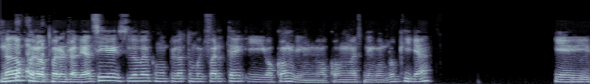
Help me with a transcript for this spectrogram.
No, no, pero, pero en realidad sí, sí lo veo como un piloto muy fuerte y Ocon, y Ocon no es ningún rookie ya. Y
